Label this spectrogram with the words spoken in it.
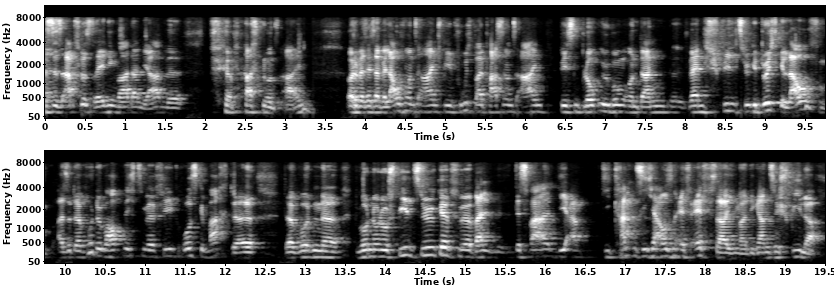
erstes Abschlusstraining war dann, ja, wir, wir passen uns ein oder was heißt, wir laufen uns ein, spielen Fußball, passen uns ein, bisschen Blockübung und dann äh, werden Spielzüge durchgelaufen. Also da wurde überhaupt nichts mehr viel groß gemacht. Äh, da wurden, äh, wurden nur Spielzüge für, weil das war, die, die kannten sich ja aus dem FF, sage ich mal, die ganzen Spieler.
